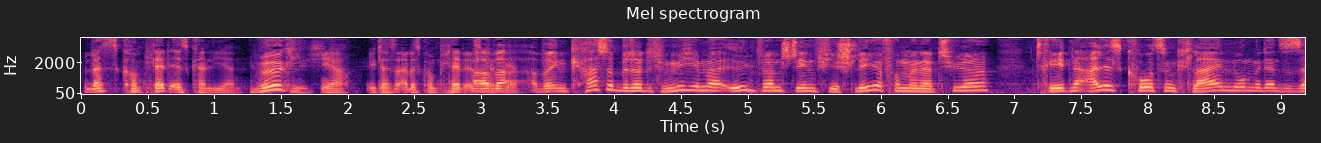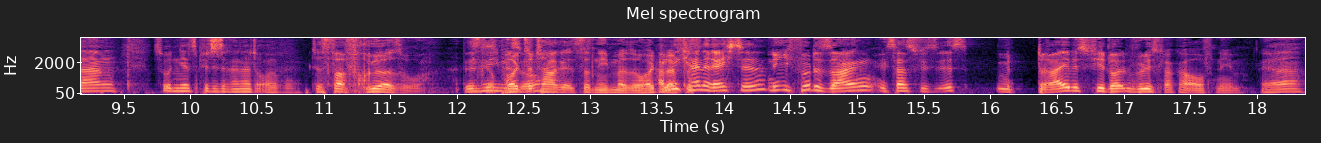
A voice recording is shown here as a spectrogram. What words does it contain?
und lasse es komplett eskalieren. Wirklich? Ja, ich lasse alles komplett eskalieren. Aber, aber in Kasse bedeutet für mich immer, irgendwann stehen vier Schläger vor meiner Tür, treten alles kurz und klein, nur um mir dann zu sagen, so und jetzt bitte 300 Euro. Das war früher so. Das ist glaub, mehr so? heutzutage ist das nicht mehr so. Heute Haben die läuft das- keine Rechte? nee, ich würde sagen, ich sag's wie es ist, mit drei bis vier Leuten würde ich es locker aufnehmen. Ja,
